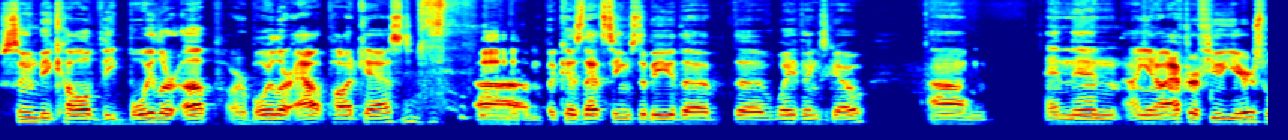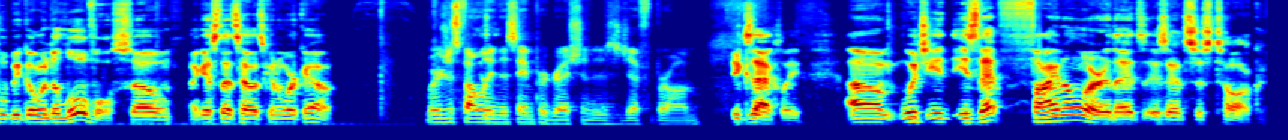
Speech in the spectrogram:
soon be called the Boiler Up or Boiler Out podcast, um, because that seems to be the the way things go. Um, and then uh, you know, after a few years, we'll be going to Louisville. So I guess that's how it's going to work out. We're just following the same progression as Jeff Brohm. Exactly. Um, which is that final or that is that just talk?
